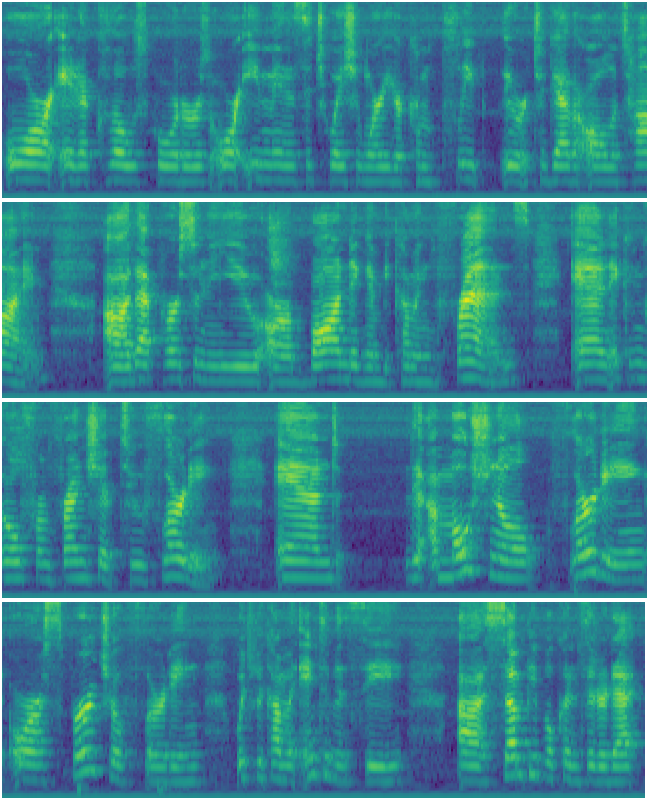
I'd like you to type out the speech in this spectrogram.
or in a close quarters or even in a situation where you're complete you're together all the time uh, that person and you are bonding and becoming friends and it can go from friendship to flirting and the emotional flirting or spiritual flirting which become an intimacy uh, some people consider that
